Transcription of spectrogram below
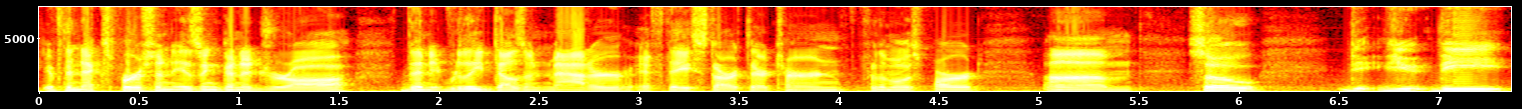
if the next person isn't gonna draw then it really doesn't matter if they start their turn for the most part. Um so you the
